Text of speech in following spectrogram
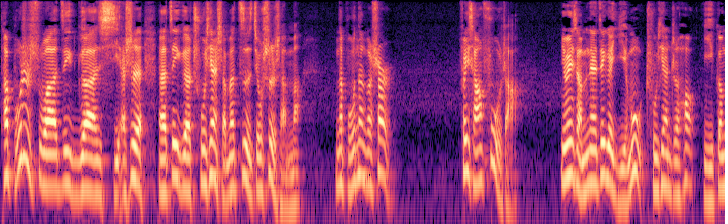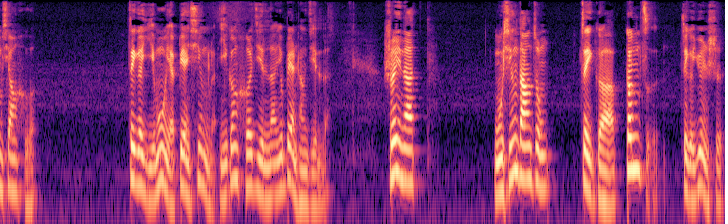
他不是说这个写是呃这个出现什么字就是什么，那不那个事儿，非常复杂。因为什么呢？这个乙木出现之后，乙庚相合，这个乙木也变性了，乙庚合金了，又变成金了。所以呢，五行当中这个庚子这个运势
